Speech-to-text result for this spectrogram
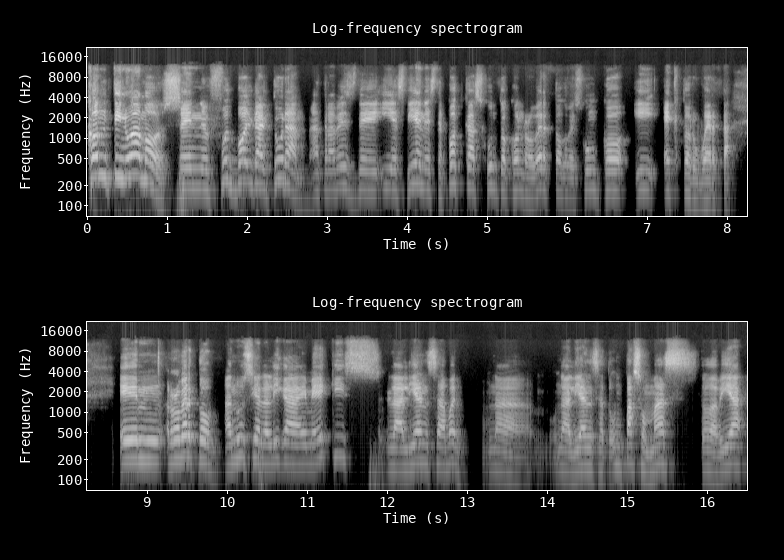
Continuamos en Fútbol de Altura a través de ESPN, este podcast, junto con Roberto Gómez Junco y Héctor Huerta. Em, Roberto, anuncia la Liga MX, la alianza, bueno, una, una, alianza, un paso más todavía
